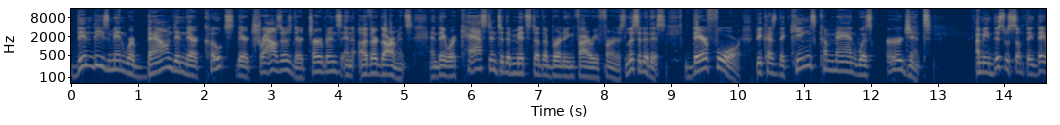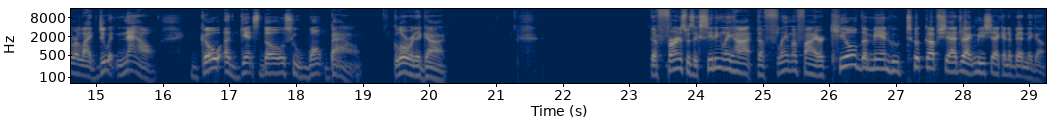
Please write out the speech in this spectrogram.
Then these men were bound in their coats, their trousers, their turbans, and other garments, and they were cast into the midst of the burning fiery furnace. Listen to this. Therefore, because the king's command was urgent, I mean, this was something they were like, do it now. Go against those who won't bow. Glory to God. The furnace was exceedingly hot. The flame of fire killed the men who took up Shadrach, Meshach, and Abednego.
